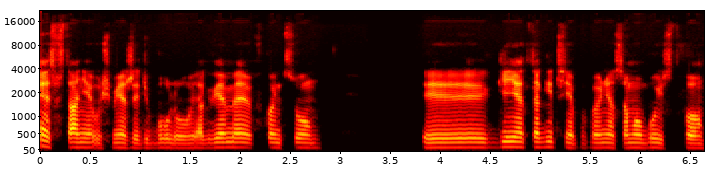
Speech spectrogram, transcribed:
jest w stanie uśmierzyć bólu. Jak wiemy, w końcu yy, ginie tragicznie, popełnia samobójstwo.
